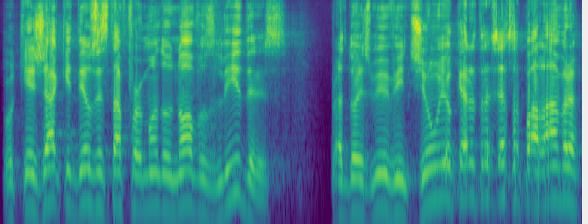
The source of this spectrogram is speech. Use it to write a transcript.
porque já que Deus está formando novos líderes para 2021, eu quero trazer essa palavra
